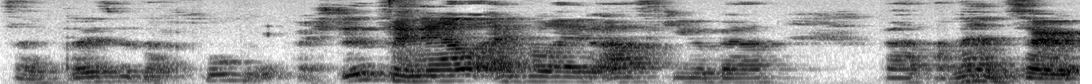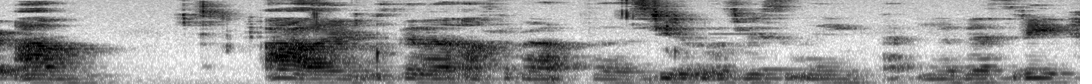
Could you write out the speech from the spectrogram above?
So those were the formal questions. So now I thought I'd ask you about about Aman. So um, I was going to ask about the student that was recently at university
